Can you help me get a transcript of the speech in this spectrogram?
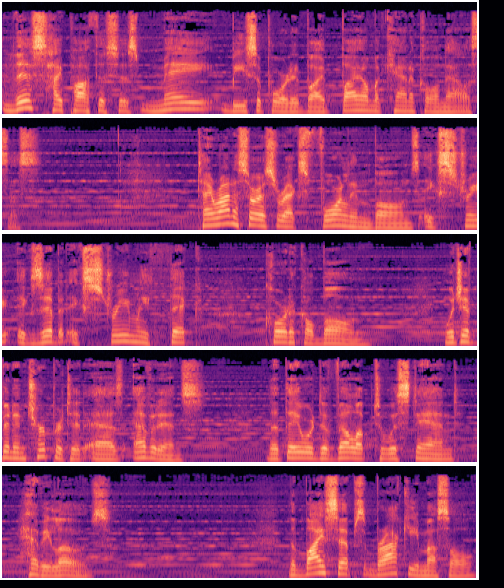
This hypothesis may be supported by biomechanical analysis. Tyrannosaurus rex forelimb bones extre- exhibit extremely thick cortical bone, which have been interpreted as evidence that they were developed to withstand heavy loads. The biceps brachii muscle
